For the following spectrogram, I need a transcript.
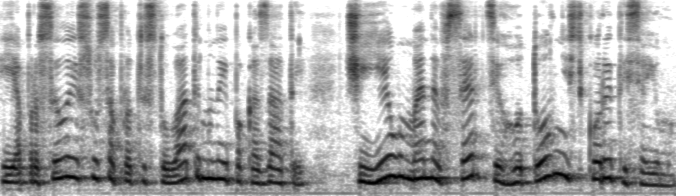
І я просила Ісуса протестувати мене і показати, чи є у мене в серці готовність коритися Йому.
